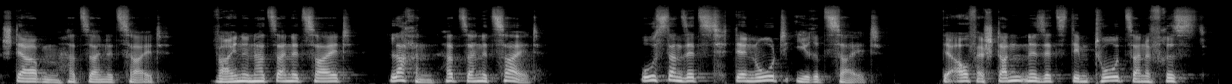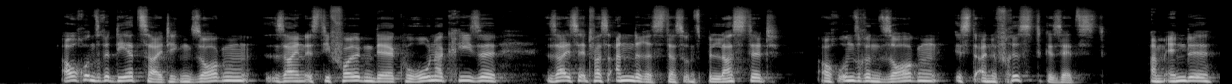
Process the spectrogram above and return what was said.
sterben hat seine Zeit, weinen hat seine Zeit, lachen hat seine Zeit. Ostern setzt der Not ihre Zeit. Der Auferstandene setzt dem Tod seine Frist. Auch unsere derzeitigen Sorgen, seien es die Folgen der Corona-Krise, sei es etwas anderes, das uns belastet, auch unseren Sorgen ist eine Frist gesetzt. Am Ende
